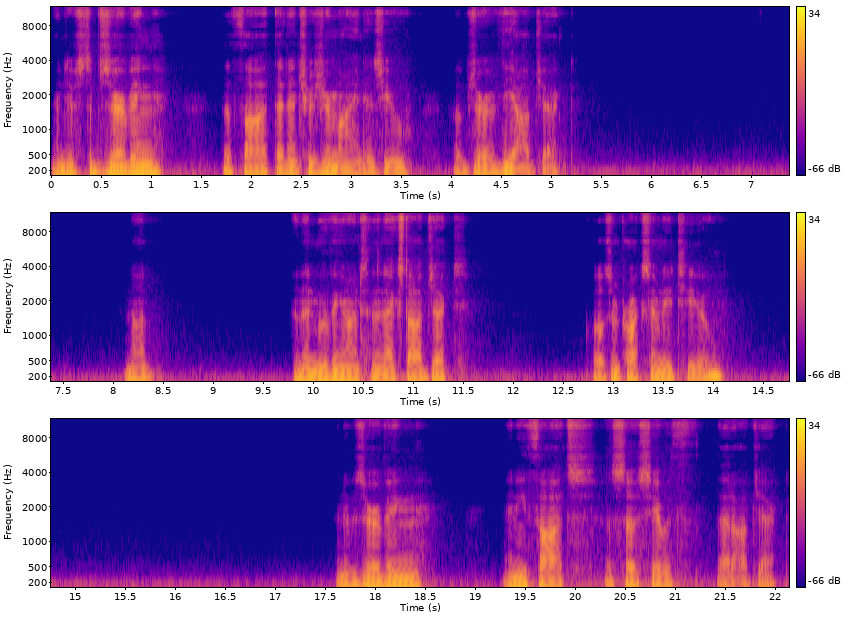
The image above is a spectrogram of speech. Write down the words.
and just observing the thought that enters your mind as you observe the object. Not, and then moving on to the next object close in proximity to you, and observing any thoughts associated with that object.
